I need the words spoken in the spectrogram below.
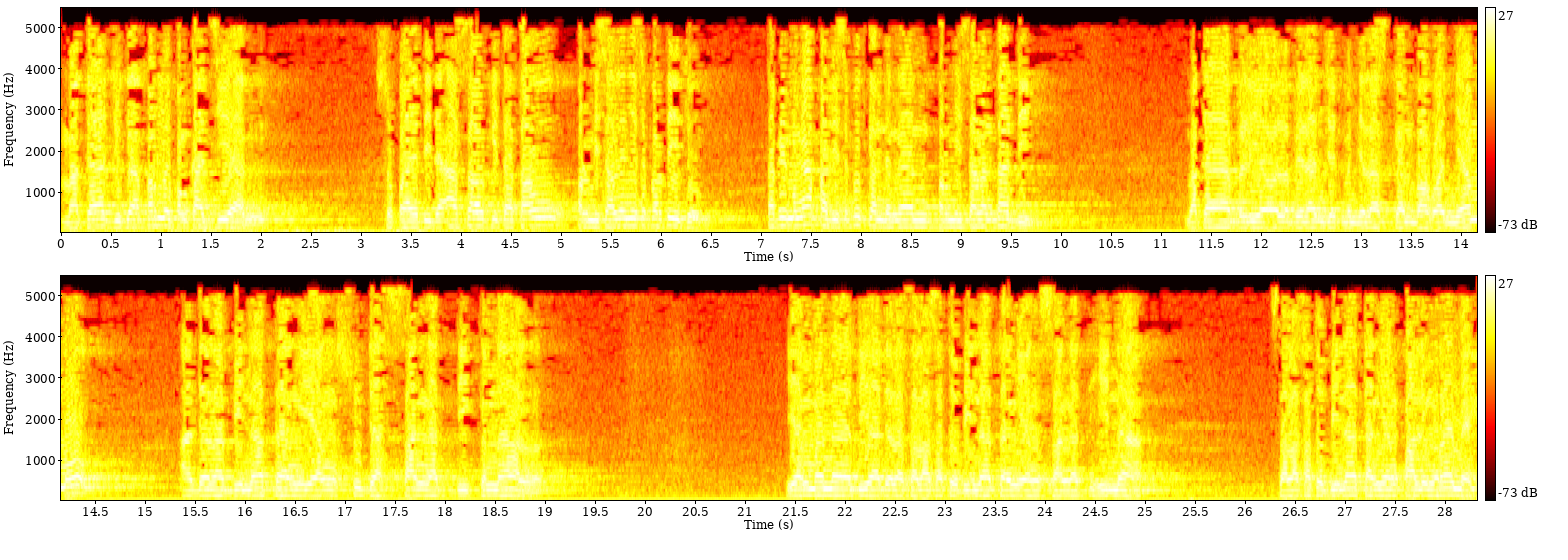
Maka juga perlu pengkajian supaya tidak asal kita tahu permisalannya seperti itu. Tapi mengapa disebutkan dengan permisalan tadi? Maka beliau lebih lanjut menjelaskan bahwa nyamuk adalah binatang yang sudah sangat dikenal. Yang mana dia adalah salah satu binatang yang sangat hina. Salah satu binatang yang paling remeh.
